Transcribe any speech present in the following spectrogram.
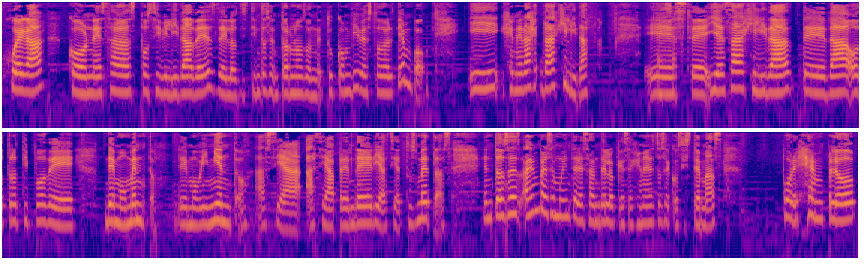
juega con esas posibilidades de los distintos entornos donde tú convives todo el tiempo y genera da agilidad. Este, y esa agilidad te da otro tipo de, de momento, de movimiento hacia, hacia aprender y hacia tus metas. Entonces, a mí me parece muy interesante lo que se genera en estos ecosistemas. Por ejemplo,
